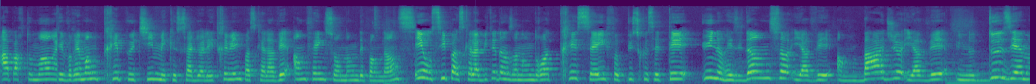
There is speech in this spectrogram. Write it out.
appartement, était vraiment très petit mais que ça lui allait très bien parce qu'elle avait enfin son indépendance. Et aussi parce qu'elle habitait dans un endroit très safe puisque c'était une résidence, il y avait un badge, il y avait une deuxième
